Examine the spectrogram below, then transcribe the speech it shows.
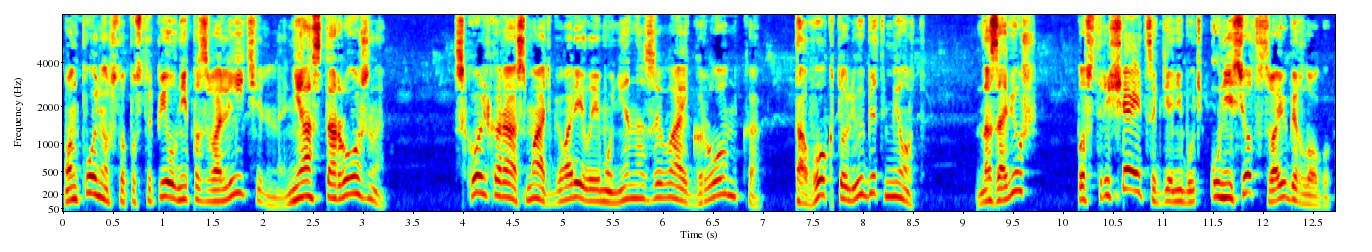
Он понял, что поступил непозволительно, неосторожно. Сколько раз мать говорила ему, не называй громко того, кто любит мед. Назовешь повстречается где-нибудь, унесет в свою берлогу.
